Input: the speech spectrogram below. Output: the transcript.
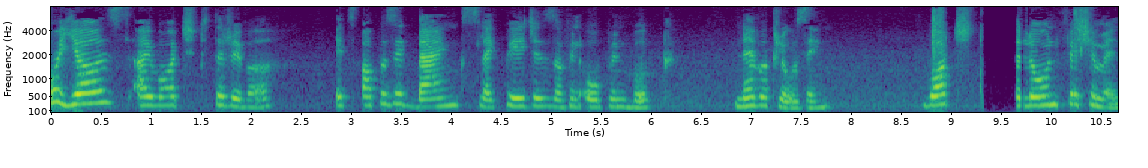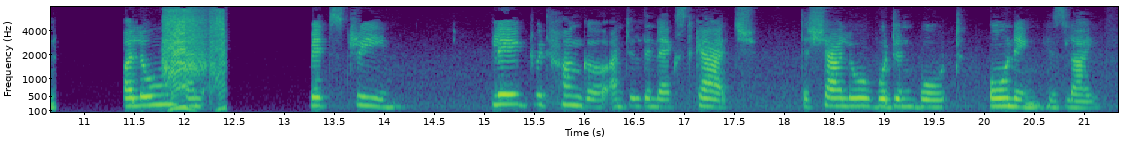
For years, I watched the river, its opposite banks like pages of an open book, never closing. Watched the lone fisherman, alone and midstream, plagued with hunger until the next catch, the shallow wooden boat owning his life.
